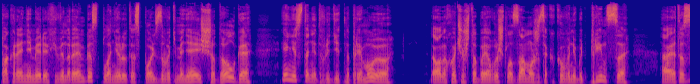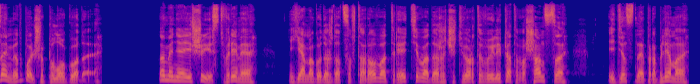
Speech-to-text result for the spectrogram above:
По крайней мере, Хивен Рэмбис планирует использовать меня еще долго и не станет вредить напрямую. Он хочет, чтобы я вышла замуж за какого-нибудь принца, а это займет больше полугода. У меня еще есть время. Я могу дождаться второго, третьего, даже четвертого или пятого шанса. Единственная проблема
